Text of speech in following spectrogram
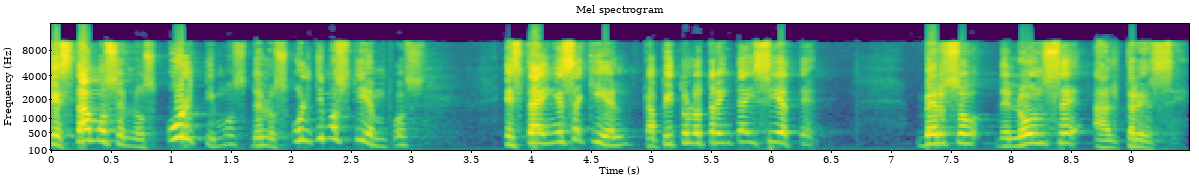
que estamos en los últimos de los últimos tiempos está en Ezequiel capítulo 37 verso del 11 al 13.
